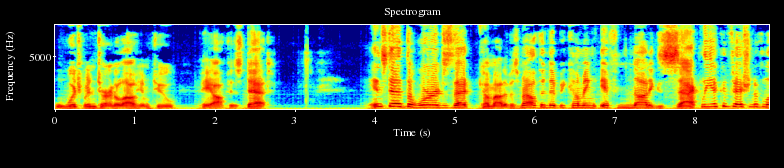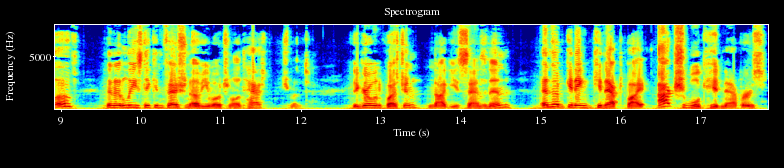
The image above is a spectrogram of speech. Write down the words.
which would in turn allow him to pay off his debt. Instead, the words that come out of his mouth end up becoming, if not exactly a confession of love, then at least a confession of emotional attachment. The girl in question, Nagi Sanzenin, ends up getting kidnapped by actual kidnappers,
